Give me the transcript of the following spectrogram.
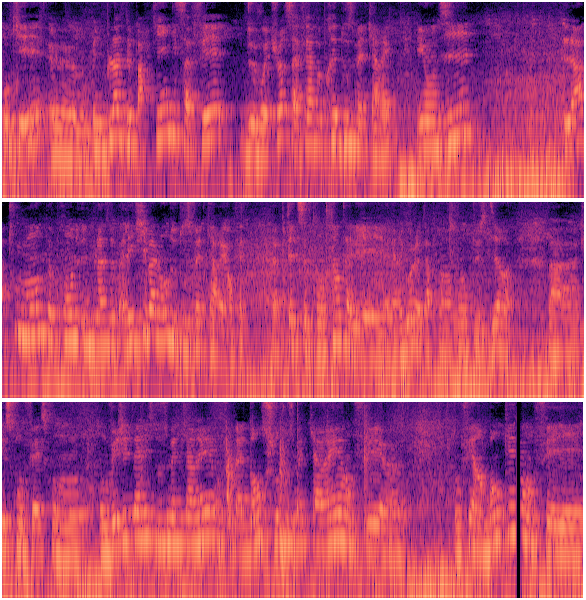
ok, euh, une place de parking, ça fait de voitures, ça fait à peu près 12 mètres carrés. Et on dit, là tout le monde peut prendre une place de l'équivalent de 12 mètres carrés en fait. Bah, Peut-être cette contrainte elle est, elle est rigolote à prendre en compte de se dire bah, qu'est-ce qu'on fait? Est-ce qu'on on végétalise 12 mètres carrés? On fait de la danse sur 12 mètres carrés? On fait. euh, on fait un banquet, on fait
